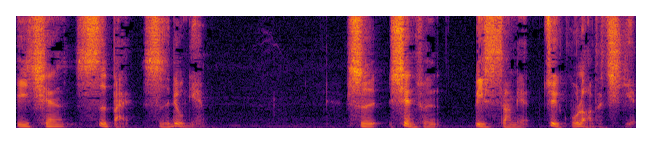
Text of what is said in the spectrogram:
一千四百十六年，是现存历史上面最古老的企业。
